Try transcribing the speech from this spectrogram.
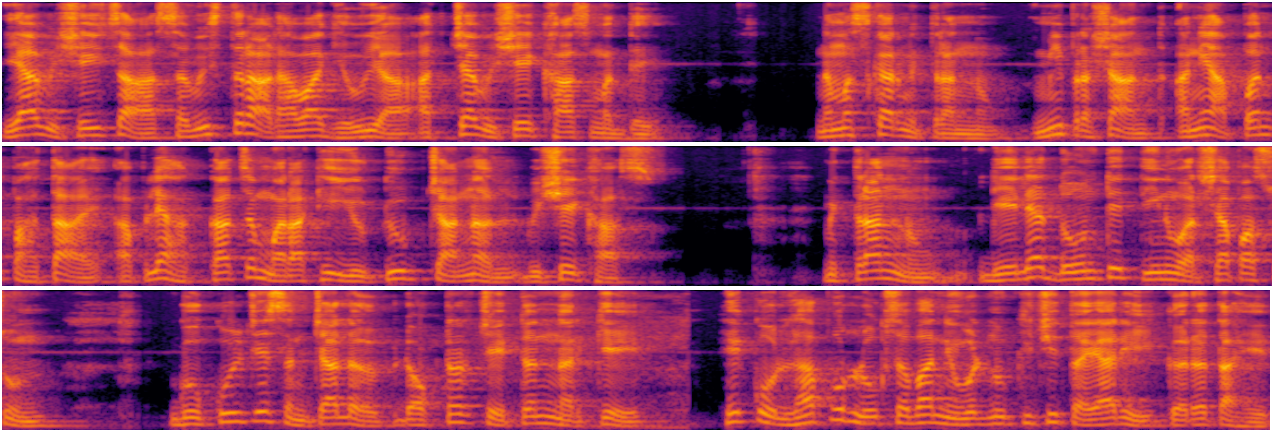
याविषयीचा सविस्तर आढावा घेऊया आजच्या विषय खासमध्ये. नमस्कार मित्रांनो मी प्रशांत आणि आपण पाहताय आपल्या हक्काचं मराठी यूट्यूब चॅनल विषय खास. मित्रांनो गेल्या दोन ते तीन वर्षापासून गोकुळचे संचालक डॉक्टर चेतन नरके हे कोल्हापूर लोकसभा निवडणुकीची तयारी करत आहेत.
